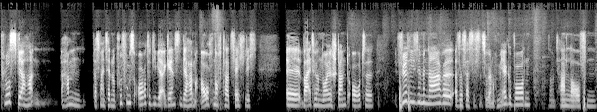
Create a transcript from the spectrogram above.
plus wir ha haben, das waren jetzt ja nur Prüfungsorte, die wir ergänzen, wir haben auch noch tatsächlich äh, weitere neue Standorte für die Seminare, also das heißt, es ist sogar noch mehr geworden. Momentan laufen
